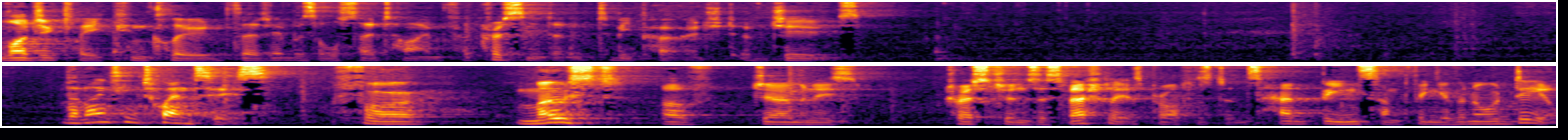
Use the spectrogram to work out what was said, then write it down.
logically conclude that it was also time for Christendom to be purged of Jews. The 1920s, for most of Germany's Christians, especially its Protestants, had been something of an ordeal.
